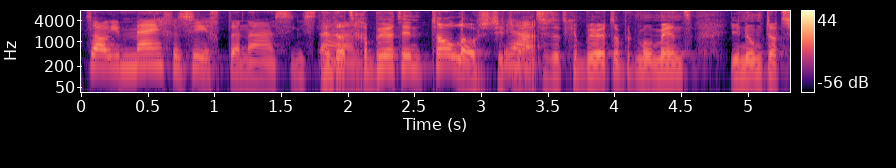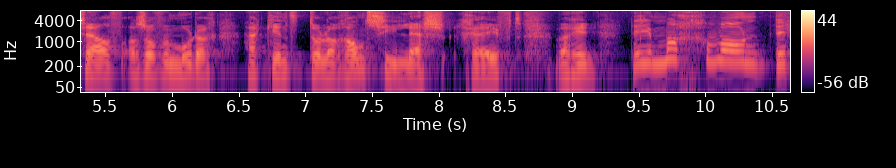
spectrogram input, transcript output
zou je mijn gezicht daarnaast zien staan. En dat gebeurt in talloze situaties. Dat gebeurt op het moment, je noemt dat zelf alsof een moeder haar kind tolerantieles geeft. Waarin, nee, je mag gewoon, dit,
